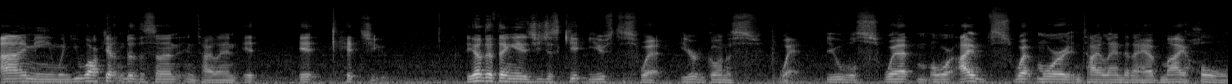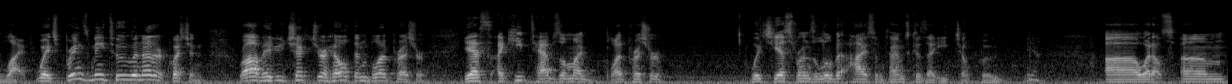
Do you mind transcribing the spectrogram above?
I mean, when you walk out into the sun in Thailand, it it hits you. The other thing is you just get used to sweat. You're gonna sweat. You will sweat more. I've sweat more in Thailand than I have my whole life. Which brings me to another question. Rob, have you checked your health and blood pressure? Yes, I keep tabs on my blood pressure, which yes runs a little bit high sometimes because I eat junk food. Yeah. Uh, what else? Um,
